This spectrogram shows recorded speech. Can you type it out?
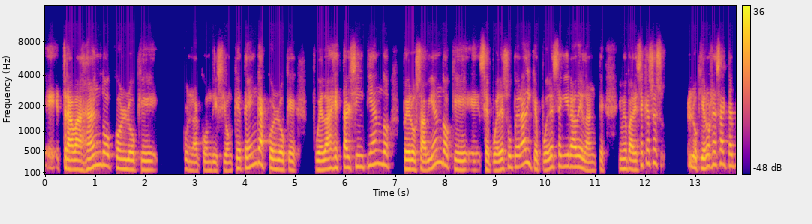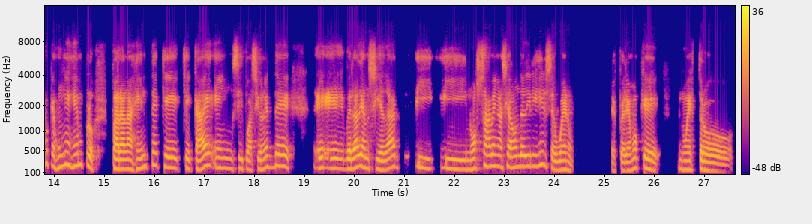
eh, trabajando con lo que con la condición que tengas, con lo que puedas estar sintiendo, pero sabiendo que eh, se puede superar y que puedes seguir adelante. Y me parece que eso es lo quiero resaltar porque es un ejemplo para la gente que, cae en situaciones de, eh, eh, ¿verdad? de ansiedad y, no saben hacia dónde dirigirse. Bueno, esperemos que nuestro,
